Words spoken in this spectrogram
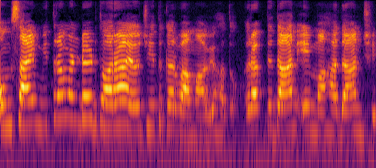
ઓમ સાઈ મિત્ર મંડળ દ્વારા આયોજિત કરવામાં આવ્યો હતો. રક્તદાન એ મહાદાન છે.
